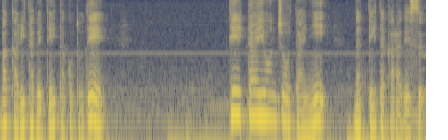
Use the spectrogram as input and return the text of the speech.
ばかり食べていたことで低体温状態になっていたからです。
